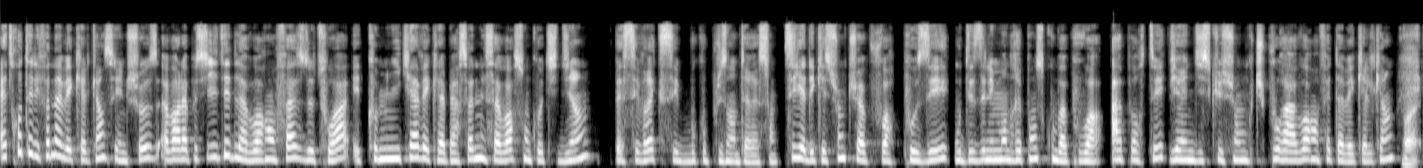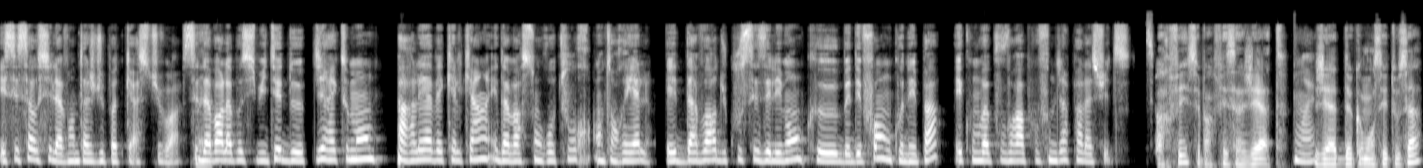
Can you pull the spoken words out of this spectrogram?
être au téléphone avec quelqu'un, c'est une chose. Avoir la possibilité de l'avoir en face de toi et de communiquer avec la personne et savoir son quotidien, ben, c'est vrai que c'est beaucoup plus intéressant. Tu sais, il y a des questions que tu vas pouvoir poser ou des éléments de réponse qu'on va pouvoir apporter via une discussion que tu pourras avoir en fait avec quelqu'un. Ouais. Et c'est ça aussi l'avantage du podcast, tu vois. C'est Ouais. d'avoir la possibilité de directement parler avec quelqu'un et d'avoir son retour en temps réel et d'avoir du coup ces éléments que ben, des fois on connaît pas et qu'on va pouvoir approfondir par la suite. C'est parfait, c'est parfait, ça j'ai hâte. Ouais. J'ai hâte de commencer tout ça.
